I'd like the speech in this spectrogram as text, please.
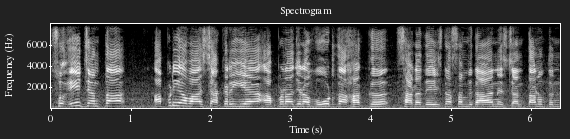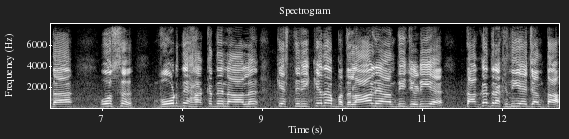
ਸੋ ਇਹ ਜਨਤਾ ਆਪਣੀ ਆਵਾਜ਼ ਚੱਕ ਰਹੀ ਹੈ, ਆਪਣਾ ਜਿਹੜਾ ਵੋਟ ਦਾ ਹੱਕ ਸਾਡਾ ਦੇਸ਼ ਦਾ ਸੰਵਿਧਾਨ ਇਸ ਜਨਤਾ ਨੂੰ ਦਿੰਦਾ ਉਸ ਵੋਟ ਦੇ ਹੱਕ ਦੇ ਨਾਲ ਕਿਸ ਤਰੀਕੇ ਦਾ ਬਦਲਾਅ ਲਿਆਉਣ ਦੀ ਜਿਹੜੀ ਹੈ ਤਾਕਤ ਰੱਖਦੀ ਹੈ ਜਨਤਾ,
